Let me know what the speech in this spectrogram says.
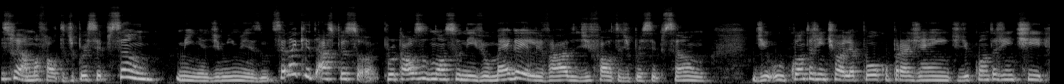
Isso é uma falta de percepção minha, de mim mesma. Será que as pessoas, por causa do nosso nível mega elevado de falta de percepção, de o quanto a gente olha pouco pra gente, de quanto a gente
